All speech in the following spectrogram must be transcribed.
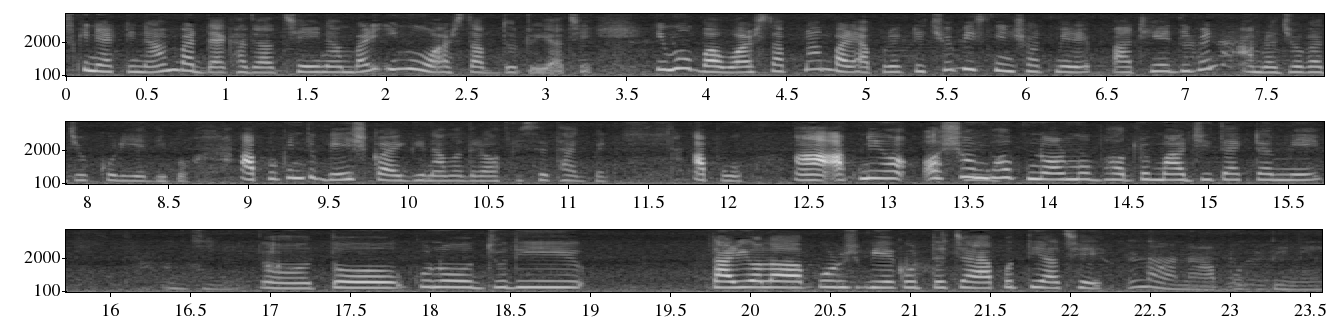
স্ক্রিনে একটি নাম্বার দেখা যাচ্ছে এই নাম্বার ইমো হোয়াটসঅ্যাপ দুটোই আছে। ইমো বা হোয়াটসঅ্যাপ নাম্বারে আপুর একটি ছবি স্ক্রিনশট মেরে পাঠিয়ে দিবেন আমরা যোগাযোগ করিয়ে দিব। আপু কিন্তু বেশ কয়েকদিন আমাদের অফিসে থাকবেন। আপু আপনি অসম্ভব নর্ম ভদ্র মার্জিত একটা মেয়ে। জি। তো কোনো যদি দাড়িওয়ালা পুরুষ বিয়ে করতে চায় আপত্তি আছে? না না আপত্তি নেই।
